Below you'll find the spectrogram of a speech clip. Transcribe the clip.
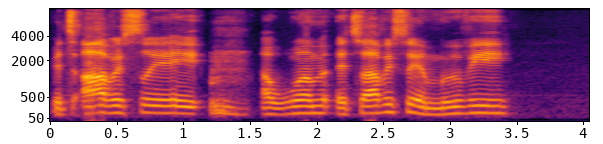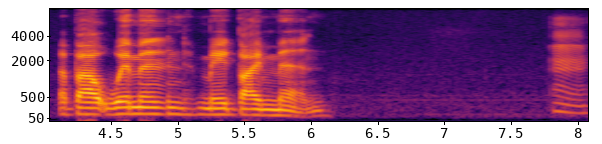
it's obviously a woman it's obviously a movie about women made by men Mm,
